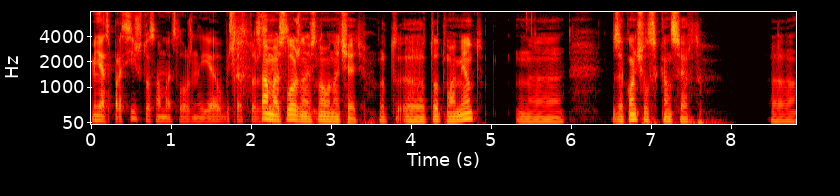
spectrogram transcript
меня спросить, что самое сложное, я бы сейчас тоже... Самое сложное снова начать. Вот э, тот момент, э, закончился концерт, э,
